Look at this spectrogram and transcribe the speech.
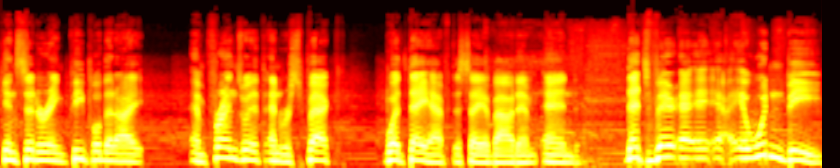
considering people that I am friends with and respect what they have to say about him. And That's very eh, eh, eh, it wouldn't be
